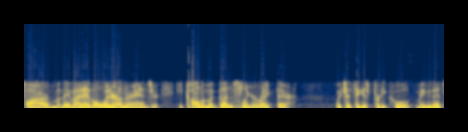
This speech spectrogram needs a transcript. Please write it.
Favre, they might have a winner on their hands." Or he called him a gunslinger right there, which I think is pretty cool. Maybe that's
